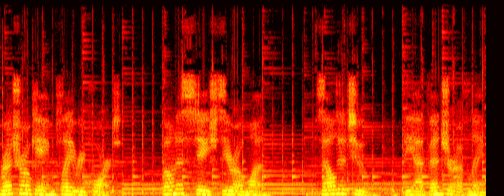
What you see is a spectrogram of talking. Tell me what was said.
Retro Gameplay Report. Bonus Stage 01. Zelda 2. The Adventure of Link.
